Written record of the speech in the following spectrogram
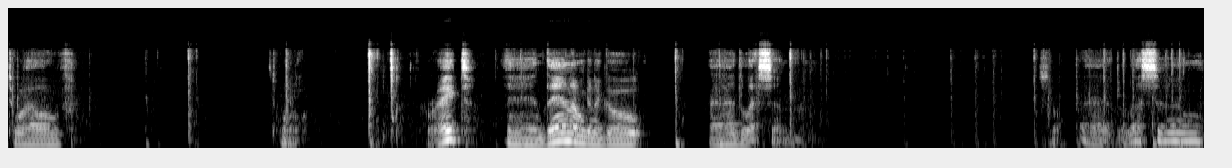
12 20 all right and then I'm going to go add lesson. So add lesson.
